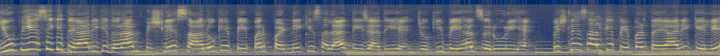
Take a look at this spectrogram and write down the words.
यूपीएससी की तैयारी के दौरान पिछले सालों के पेपर पढ़ने की सलाह दी जाती है, जो कि बेहद ज़रूरी है। पिछले साल के पेपर तैयारी के लिए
